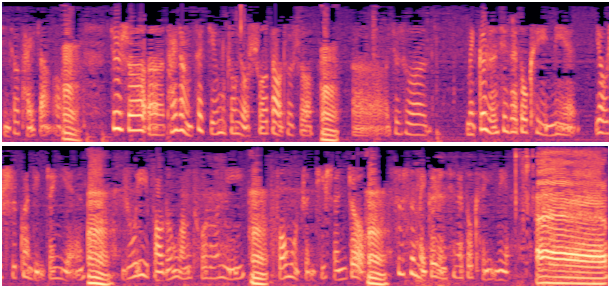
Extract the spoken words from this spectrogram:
请教台长哦，嗯。就是说呃，台长在节目中有说到，就是说嗯。呃，就是说每个人现在都可以念药师灌顶真言、嗯。如意宝轮王陀罗尼、嗯。佛母准提神咒，嗯，是不是每个人现在都可以念？呃，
